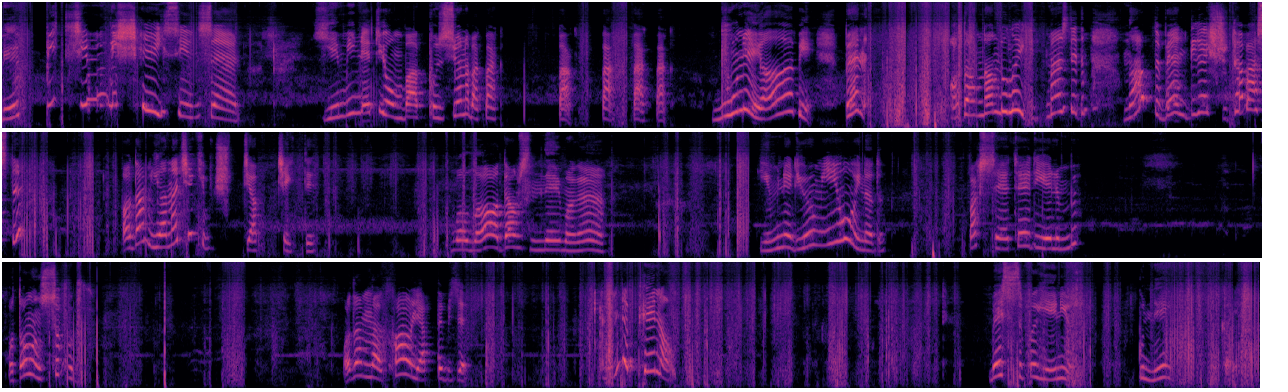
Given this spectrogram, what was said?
ne biçim bir şeysin sen? Yemin ediyorum bak pozisyona bak bak. Bak bak bak bak. Bu ne ya abi? Ben adamdan dolayı gitmez dedim. Ne yaptı? Ben direkt şuta bastım. Adam yana çekip şut yap çekti. Vallahi adamsın Neymar ha. Yemin ediyorum iyi oynadın. Bak ST diyelim bir. Adamın sıfır. Adamlar faul yaptı bize. Hem de penaltı. 5-0 yeniyoruz. Bu ne? Dakika ya.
